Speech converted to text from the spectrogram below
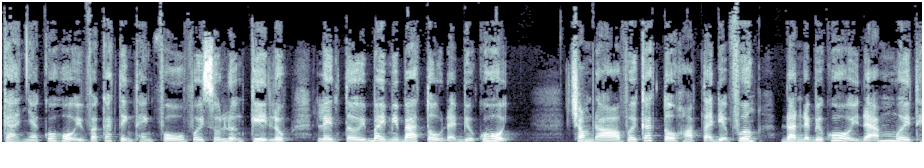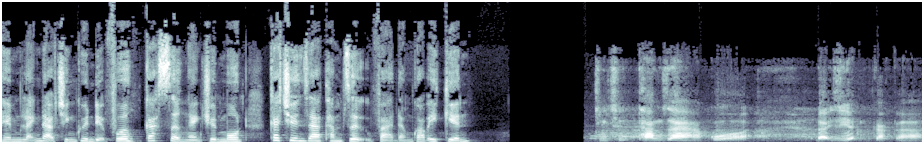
cả nhà Quốc hội và các tỉnh thành phố với số lượng kỷ lục lên tới 73 tổ đại biểu Quốc hội. Trong đó với các tổ họp tại địa phương, đoàn đại biểu Quốc hội đã mời thêm lãnh đạo chính quyền địa phương, các sở ngành chuyên môn, các chuyên gia tham dự và đóng góp ý kiến. Chính sự tham gia của đại diện các à,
